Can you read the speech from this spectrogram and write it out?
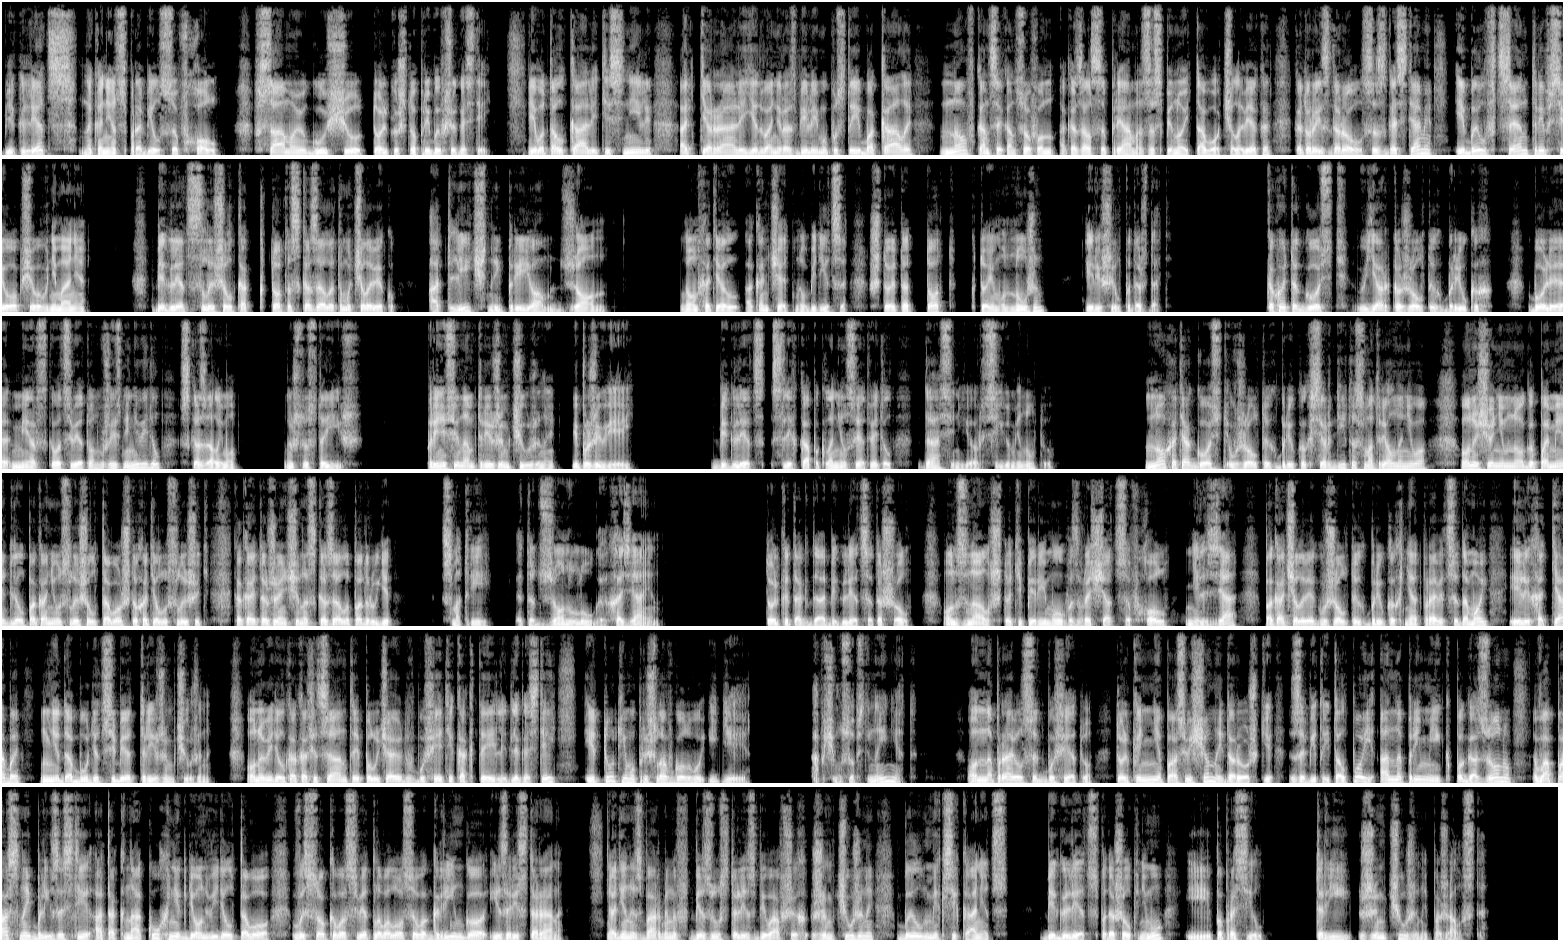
Беглец, наконец, пробился в холл, в самую гущу только что прибывших гостей. Его толкали, теснили, оттирали, едва не разбили ему пустые бокалы, но в конце концов он оказался прямо за спиной того человека, который здоровался с гостями и был в центре всеобщего внимания. Беглец слышал, как кто-то сказал этому человеку «Отличный прием, Джон!» Но он хотел окончательно убедиться, что это тот, кто ему нужен, и решил подождать. Какой-то гость в ярко-желтых брюках, более мерзкого цвета он в жизни не видел, сказал ему, «Ну что стоишь? Принеси нам три жемчужины и поживей». Беглец слегка поклонился и ответил «Да, сеньор, сию минуту». Но хотя гость в желтых брюках сердито смотрел на него, он еще немного помедлил, пока не услышал того, что хотел услышать. Какая-то женщина сказала подруге «Смотри, это Джон Луга, хозяин». Только тогда беглец отошел. Он знал, что теперь ему возвращаться в холл нельзя, пока человек в желтых брюках не отправится домой или хотя бы не добудет себе три жемчужины. Он увидел, как официанты получают в буфете коктейли для гостей, и тут ему пришла в голову идея. А почему, собственно, и нет? Он направился к буфету, только не по освещенной дорожке, забитой толпой, а напрямик по газону в опасной близости от окна кухни, где он видел того высокого светловолосого гринго из ресторана. Один из барменов, без устали сбивавших жемчужины, был мексиканец. Беглец подошел к нему и попросил «Три жемчужины, пожалуйста».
